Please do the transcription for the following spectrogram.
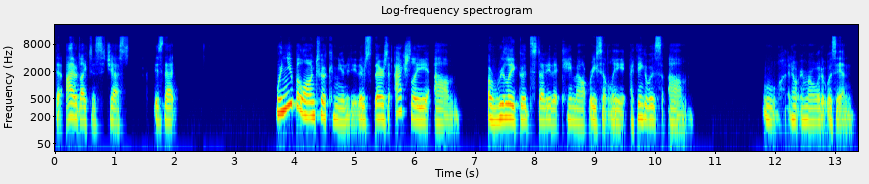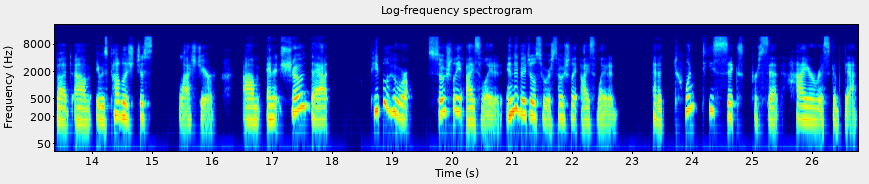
that I would like to suggest is that when you belong to a community, there's there's actually um, a really good study that came out recently. I think it was um, ooh, I don't remember what it was in, but um, it was published just last year. Um, and it showed that people who were socially isolated, individuals who were socially isolated, had a 26% higher risk of death,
